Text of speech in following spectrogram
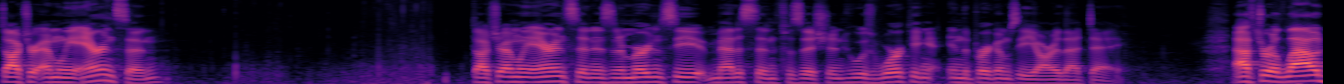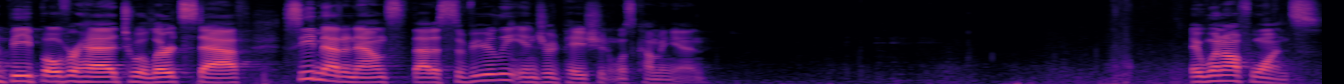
Dr. Emily Aronson. Dr. Emily Aronson is an emergency medicine physician who was working in the Brigham's ER that day. After a loud beep overhead to alert staff, CMED announced that a severely injured patient was coming in. It went off once.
